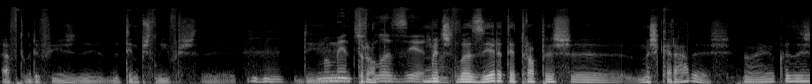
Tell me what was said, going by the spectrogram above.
há fotografias de, de, tempos livres, de, uhum. de momentos de lazer, momentos é? de lazer, até tropas uh, mascaradas, não é? Coisas,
